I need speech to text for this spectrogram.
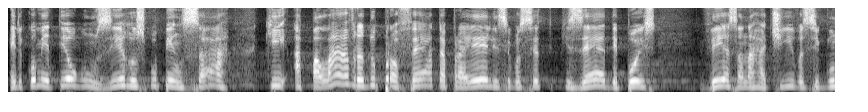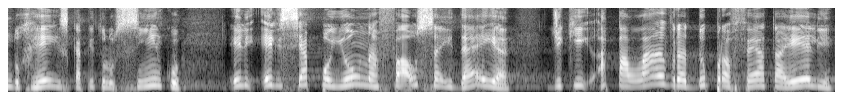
ele cometeu alguns erros por pensar que a palavra do profeta para ele, se você quiser depois ver essa narrativa, segundo Reis, capítulo 5, ele, ele se apoiou na falsa ideia de que a palavra do profeta a ele,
